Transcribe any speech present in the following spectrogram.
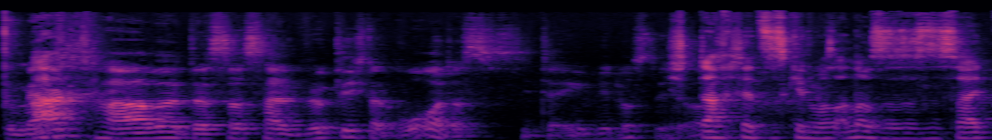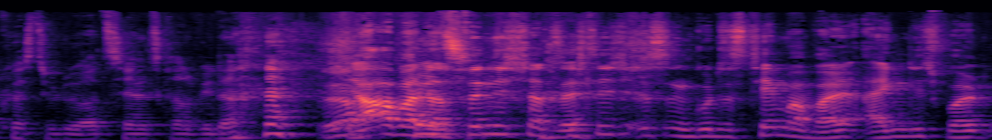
gemerkt habe, dass das halt wirklich dann, oh, das sieht ja irgendwie lustig Ich aus. dachte jetzt, es geht um was anderes, das ist eine Sidequest, wie du erzählst gerade wieder. Ja, aber das finde ich tatsächlich ist ein gutes Thema, weil eigentlich wollte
